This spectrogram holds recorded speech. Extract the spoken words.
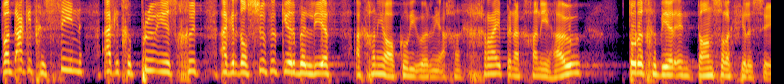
Want ek het gesien, ek het geproe u is goed. Ek het dit al soveel keer beleef. Ek gaan nie hakkel hieroor nie. Ek gaan gryp en ek gaan nie hou tot dit gebeur en dan sal ek vir julle sê.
